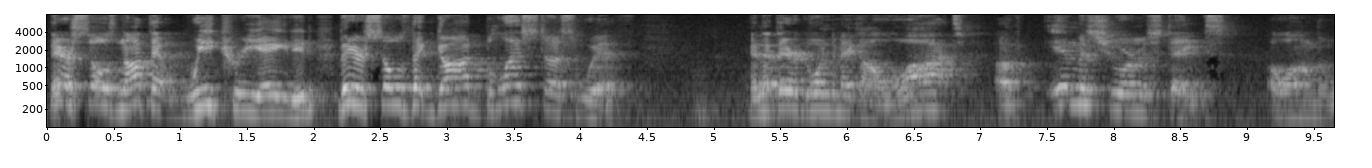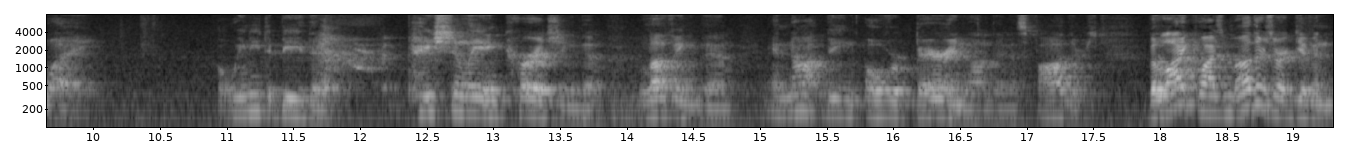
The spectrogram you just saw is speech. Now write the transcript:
They are souls not that we created, they are souls that God blessed us with. And that they are going to make a lot of immature mistakes along the way. But we need to be there, patiently encouraging them, loving them, and not being overbearing on them as fathers. But likewise, mothers are given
